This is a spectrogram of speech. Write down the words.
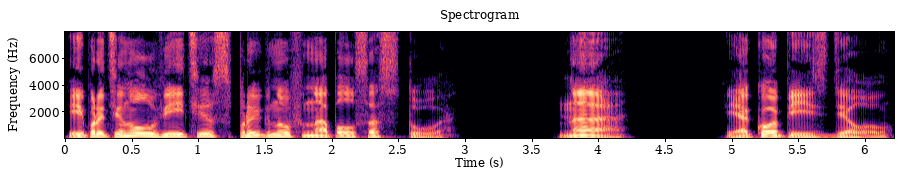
и протянул Вите, спрыгнув на пол со стула. «На, я копии сделал.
